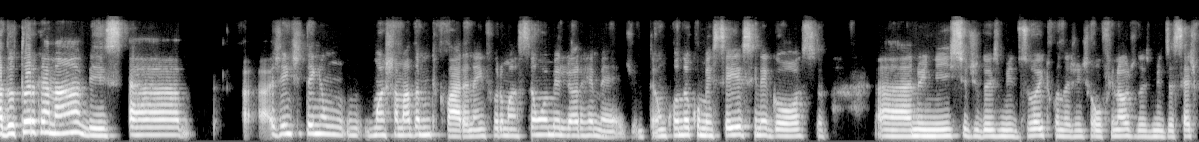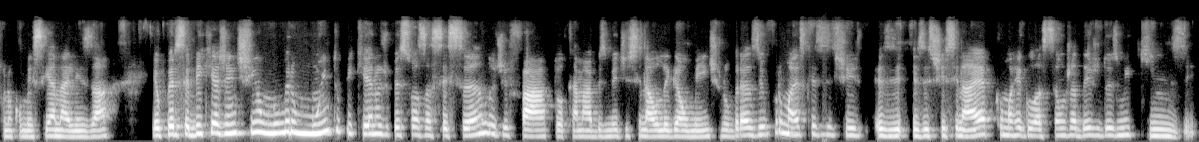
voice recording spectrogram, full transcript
A doutora Cannabis, a, a gente tem um, uma chamada muito clara, né? Informação é o melhor remédio. Então, quando eu comecei esse negócio uh, no início de 2018, quando a gente, ou final de 2017, quando eu comecei a analisar, eu percebi que a gente tinha um número muito pequeno de pessoas acessando, de fato, a cannabis medicinal legalmente no Brasil, por mais que existisse, existisse na época uma regulação já desde 2015.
